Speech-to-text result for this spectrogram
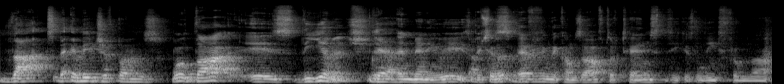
that, the image of Burns? Well, that is the image in- Yeah. in, many ways because everything that comes after tends to take its lead from that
